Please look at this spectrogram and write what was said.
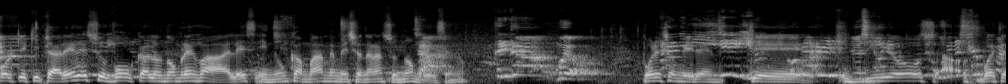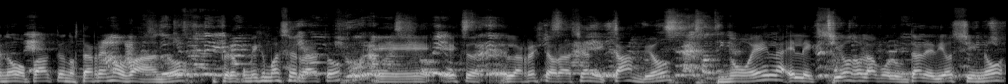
Porque quitaré de su boca los nombres baales y nunca más me mencionarán sus nombres, dice, ¿no? Por eso miren que Dios, este nuevo pacto, nos está renovando, pero como dijimos hace rato, eh, esto, la restauración y cambio no es la elección o la voluntad de Dios, sino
